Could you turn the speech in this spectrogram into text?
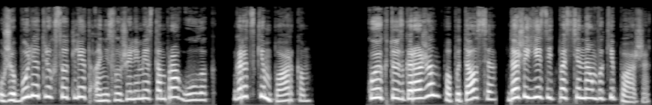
Уже более трехсот лет они служили местом прогулок, городским парком. Кое-кто из горожан попытался даже ездить по стенам в экипаже,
